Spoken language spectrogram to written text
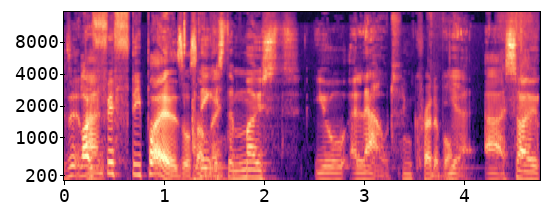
Is it like And 50 players or I something? I think it's the most you're allowed. Incredible. Yeah. Uh, so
